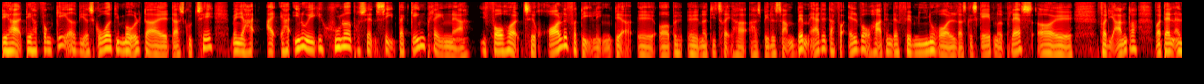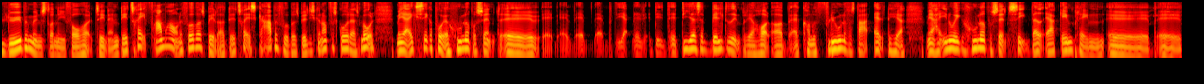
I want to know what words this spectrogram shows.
det har, det har fungeret. Vi har scoret de mål, der, øh, der skulle til, men jeg har, jeg har endnu ikke 100% set, hvad gameplanen er i forhold til rollefordelingen deroppe, øh, øh, når de tre har, har spillet sammen. Hvem er det, der for alvor har den der Femino-rolle, der skal skabe noget plads og øh, for de andre? Hvordan er løbemønstrene i forhold til hinanden? Det er tre fremragende fodboldspillere, det er tre skarpe fodboldspillere, de skal nok få scoret deres mål, men jeg er ikke sikker på, at jeg 100% øh, øh, øh, øh de, de er så væltet ind på det her hold og er kommet flyvende fra start, alt det her, men jeg har endnu ikke 100% set, hvad er gameplanen øh, øh,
